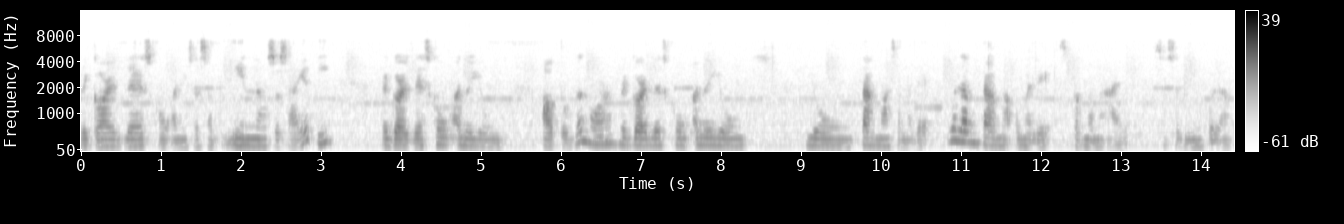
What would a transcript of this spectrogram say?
Regardless kung ano yung sasabihin ng society, regardless kung ano yung out of the norm, regardless kung ano yung yung tama sa mali. Walang tama o mali sa pagmamahal. Sasabihin ko lang,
